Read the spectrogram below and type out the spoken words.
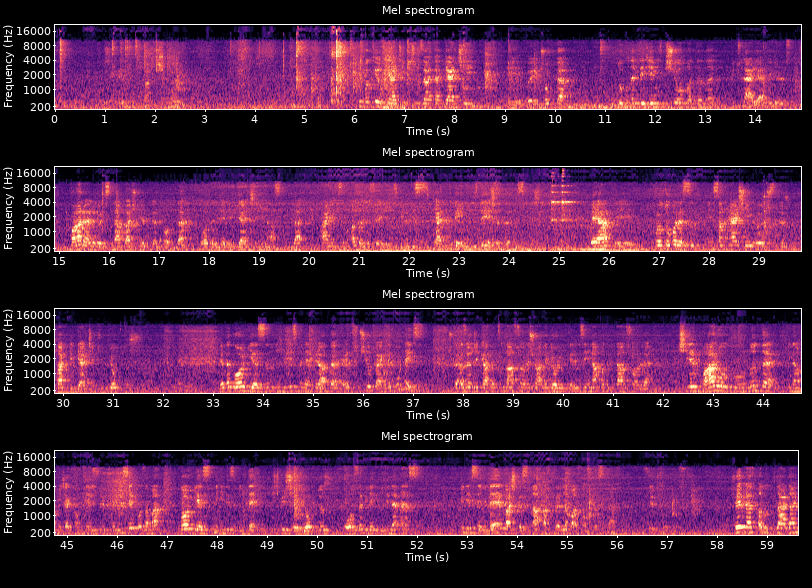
Bir bakıyoruz gerçek için zaten gerçeğin e, böyle çok da dokunabileceğimiz bir şey olmadığını bütün her yerde görüyoruz. Mağara alegorisinden başlıyor Platon'da. Orada bile bir gerçeğin aslında aynı bizim az önce söylediğimiz gibi biz kendi beynimizde yaşadığımız bir veya e, Protagoras'ın insan her şeyin ölçüsüdür, mutlak bir gerçeklik yoktur. Ya da Gorgias'ın nihilizmine bir anda evet hiçbir şey yok belki de buradayız. Çünkü az önceki anlatımdan sonra şu anda gördüklerimize inanmadıktan sonra bir şeylerin var olduğunu da inanmayacak noktaya sürüklenirsek o zaman Gorgias'ın nihilizminde hiçbir şey yoktur. Olsa bile bilinemez. Bilinse bile başkasına aktarılamaz noktasına sürükleniyoruz. Şöyle biraz alıntılardan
